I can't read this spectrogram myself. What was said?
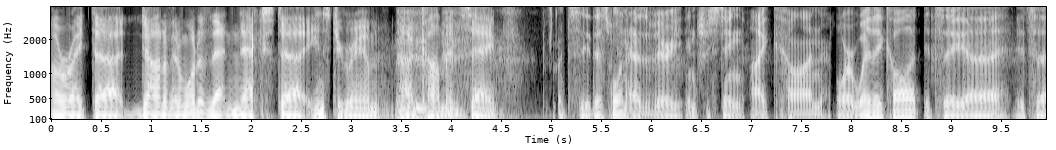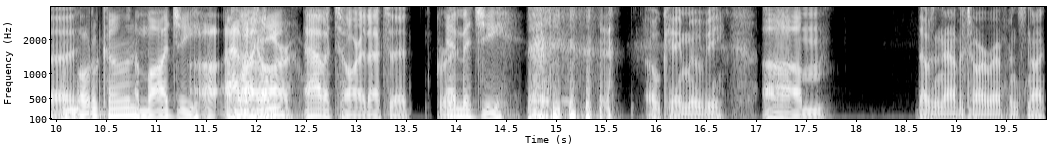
All right, uh, Donovan, what does that next uh, Instagram uh, comment say? let's see this one has a very interesting icon or what do they call it it's a uh it's a Emoticon? Emoji. Uh, avatar. avatar that's it great Emoji. okay movie. Um, that was an Avatar reference, not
